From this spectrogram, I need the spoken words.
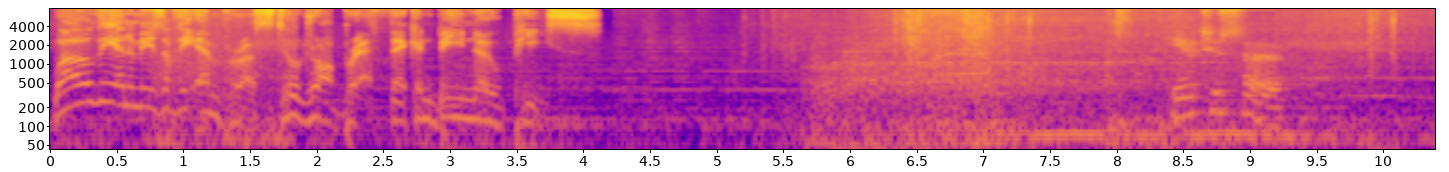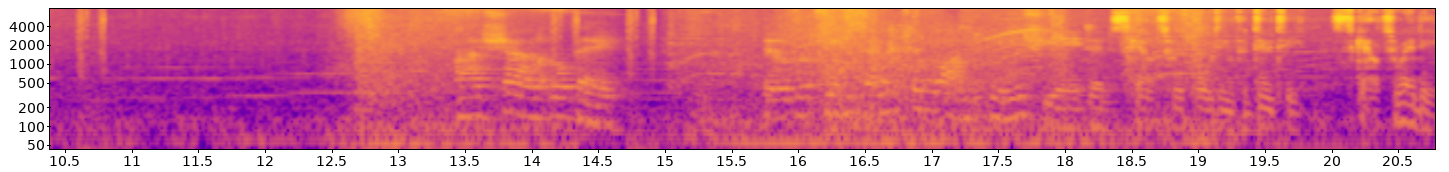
While the enemies of the Emperor still draw breath, there can be no peace. Here to serve. I shall obey. Build routine 721 initiated. Scouts reporting for duty. Scouts ready.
